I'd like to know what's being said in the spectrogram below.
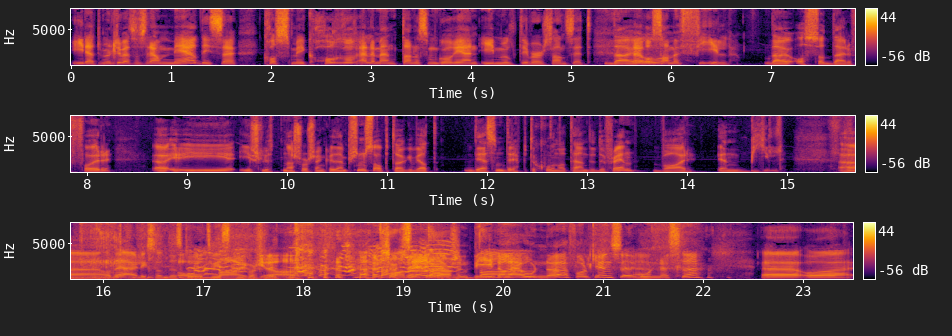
i dette multiverset, så det er mer disse cosmic horror-elementene som går igjen i multiversene sitt. Det er Eh, jo- Og samme fil. Det er jo også derfor uh, i, i slutten av Shawshank Redemption så oppdager vi at det som drepte kona til Andy Dufresne, var en bil. Uh, og det er liksom det store Oh tvisten på slutten. Biler er onde, folkens. Ondeste. Eh, og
